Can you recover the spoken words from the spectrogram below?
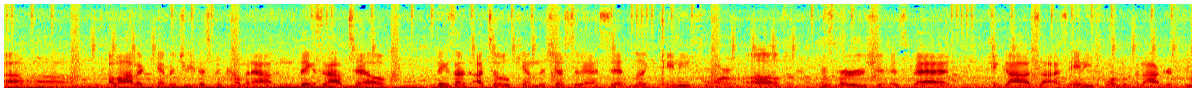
Uh, a lot of imagery that's been coming out and things that I'll tell. Things I, I told Kim this yesterday. I said, look, any form of perversion is bad in God's eyes. Any form of pornography,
